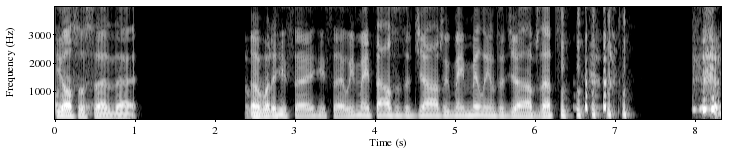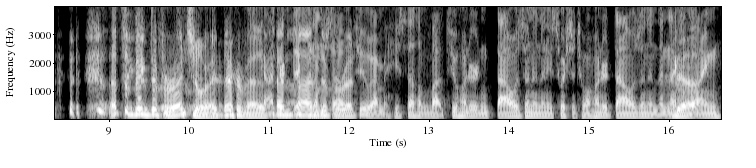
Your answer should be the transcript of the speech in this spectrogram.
he also said that uh, what did he say he said we made thousands of jobs we made millions of jobs that's That's a big differential right there, man. A ten contradicted time himself differential. too. I mean, he said something about two hundred thousand, and then he switched it to hundred thousand in the next Yeah. line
